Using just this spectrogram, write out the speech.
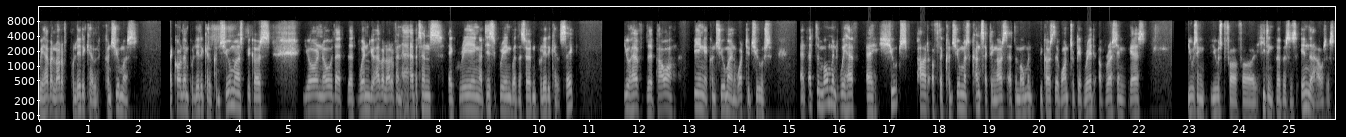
we have a lot of political consumers I call them political consumers because you all know that that when you have a lot of inhabitants agreeing or disagreeing with a certain political stake, you have the power being a consumer and what you choose. And at the moment, we have a huge part of the consumers contacting us at the moment because they want to get rid of Russian gas using used for, for heating purposes in the houses.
